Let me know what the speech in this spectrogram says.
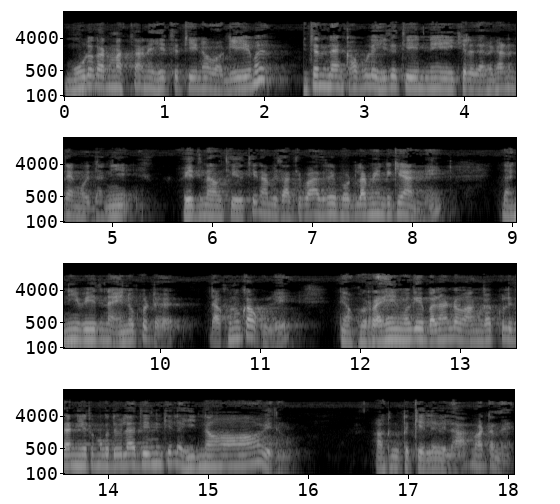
මූල කර්මස්ථානයේ හිත තියෙන වගේම එතන දැන් කකුලේ හිත තියෙන්නේ කියලා දැනගන්න දැන් ওই ධනිය වේදනාව තියෙන අපි සතිපාසලේ පොඩි ළමයින්ට කියන්නේ ධනිය වේදනාව එනකොට දකුණු කකුලේ දැන් හොරහෙන් වගේ බලන්න වංගක්කුලේ දණියට මොකද වෙලා තියෙන්නේ කියලා hina වෙනවා. අරුට කෙල වෙලා මට නෑ.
